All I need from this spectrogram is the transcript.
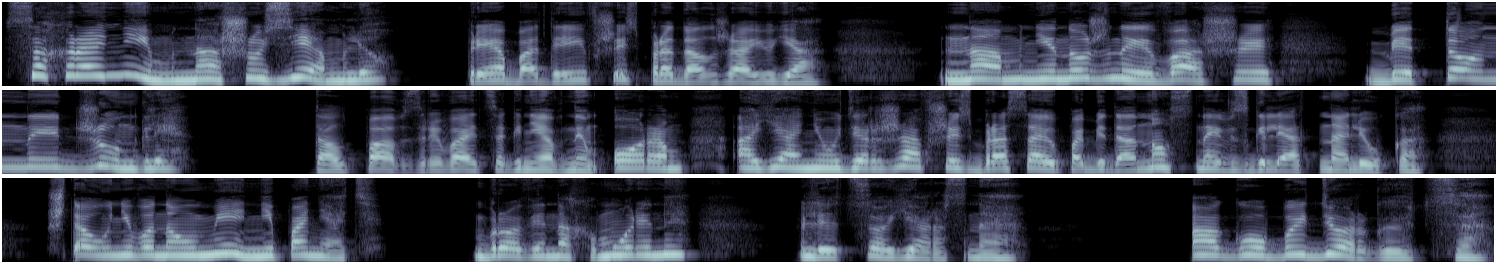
Сохраним нашу землю, приободрившись, продолжаю я. Нам не нужны ваши бетонные джунгли. Толпа взрывается гневным ором, а я, не удержавшись, бросаю победоносный взгляд на Люка. Что у него на уме, не понять. Брови нахмурены, лицо яростное, а губы дергаются,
